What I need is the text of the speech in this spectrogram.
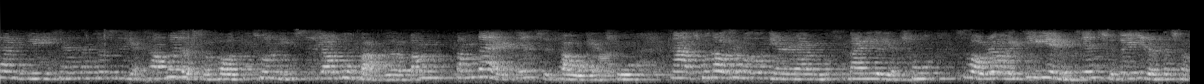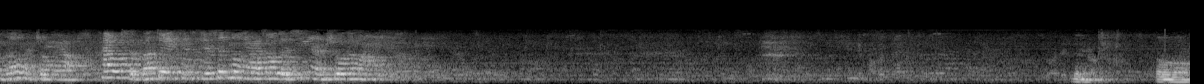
下李明宇先生，就是演唱会的时候，听说您是腰部绑着绑绑带坚持跳舞演出。那出道这么多年，仍然如此卖力的演出，是否认为敬业与坚持对艺人的成功很重要？还有什么对这些声动亚洲的新人说的吗？ 네. 어,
